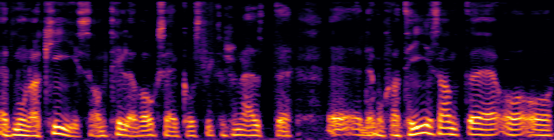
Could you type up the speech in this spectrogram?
Et monarki som tilhører også et konstitusjonelt eh, demokrati. Eh, og, og,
